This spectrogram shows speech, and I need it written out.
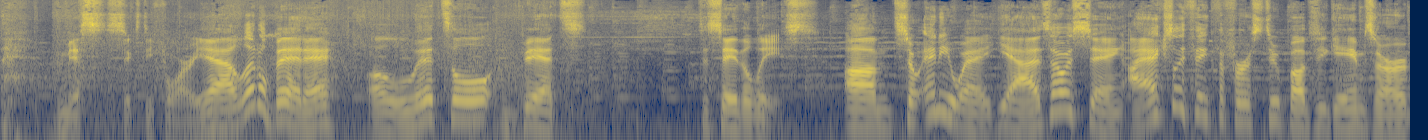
Miss 64. Yeah, a little bit, eh? A little bit to say the least. Um, so anyway, yeah, as I was saying, I actually think the first two Bubsy games are...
